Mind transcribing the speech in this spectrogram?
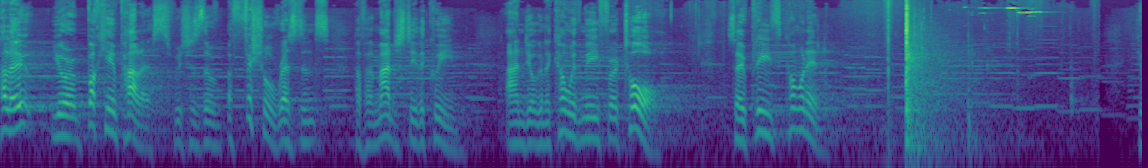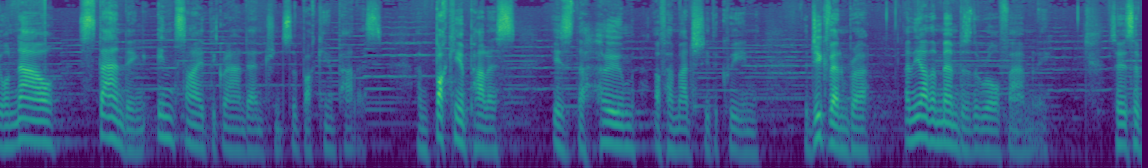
Hello, you're at Buckingham Palace, which is the official residence of Her Majesty the Queen, and you're going to come with me for a tour. So please come on in. You're now standing inside the grand entrance of Buckingham Palace, and Buckingham Palace is the home of Her Majesty the Queen, the Duke of Edinburgh, and the other members of the royal family. So it's a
